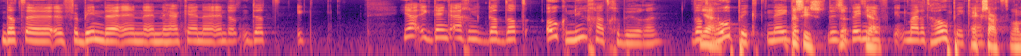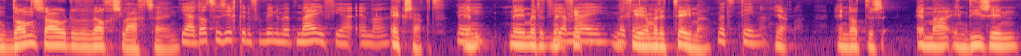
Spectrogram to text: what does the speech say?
dat eh, verbinden en, en herkennen en dat... dat ik, ja, ik denk eigenlijk dat dat ook nu gaat gebeuren. Dat Ja. hoop ik. Nee, dat- Precies. dus ik weet niet ja. of... ik- Maar dat hoop ik echt. Exact, want dan zouden we wel geslaagd zijn. Ja, dat ze zich kunnen verbinden met mij via Emma. Exact. Nee. En, nee, met het, Via met, via, mij, met via Emma. met het thema. Met het thema. Ja. En dat dus Emma in die zin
